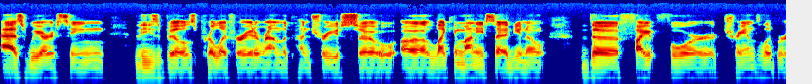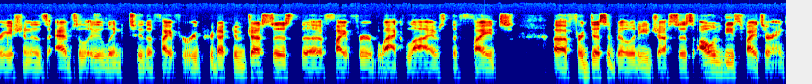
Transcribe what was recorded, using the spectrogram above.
as we are seeing these bills proliferate around the country. So, uh, like Imani said, you know, the fight for trans liberation is absolutely linked to the fight for reproductive justice, the fight for Black lives, the fight uh, for disability justice. All of these fights are in-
